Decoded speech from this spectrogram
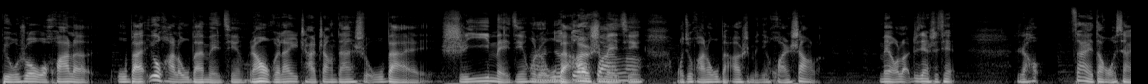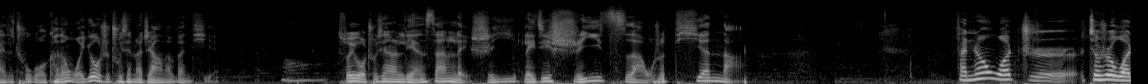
比如说我花了五百，又花了五百美金，然后我回来一查账单是五百十一美金或者五百二十美金了，我就还了五百二十美金，还上了，没有了这件事情，然后再到我下一次出国，可能我又是出现了这样的问题，哦，所以我出现了连三累十一，累计十一次啊！我说天哪，反正我只就是我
